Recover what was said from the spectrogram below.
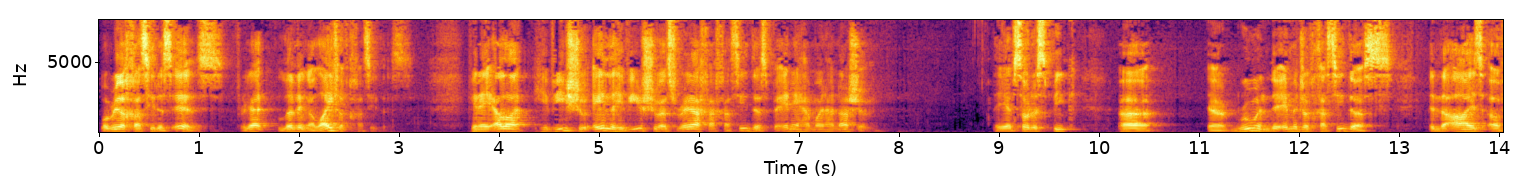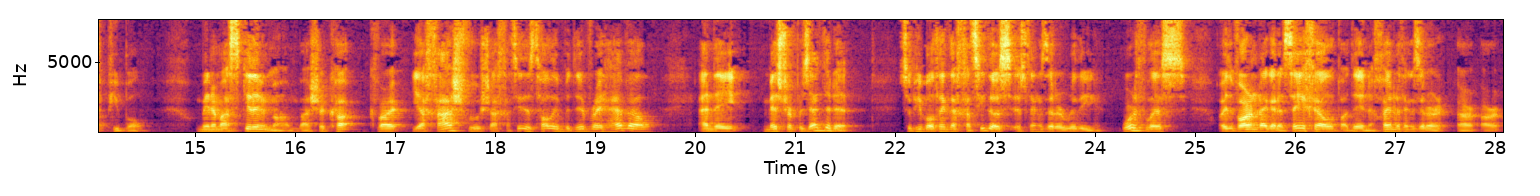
what real Chasidus is. Forget living a life of Chasidus. They have, so to speak, uh, uh, ruined the image of Chasidus in the eyes of people. And they misrepresented it. So people think that chasidus is things that are really worthless, or things that are, are, are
